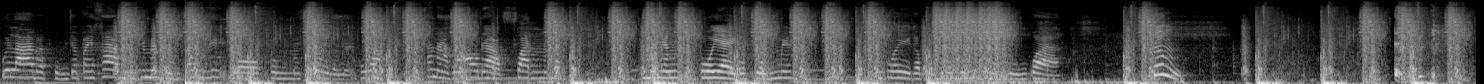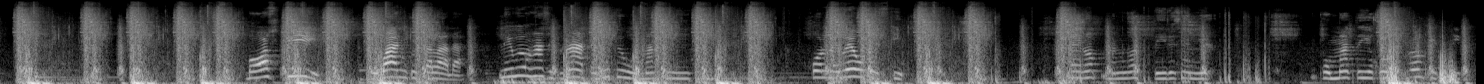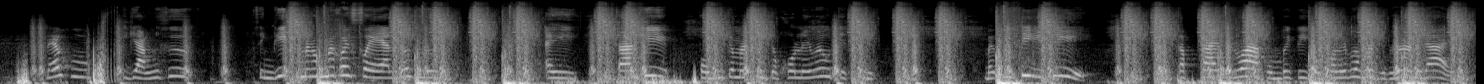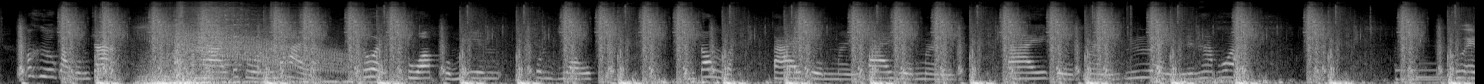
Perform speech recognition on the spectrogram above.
เวลาแบบผมจะไปฆ่ามันใช่ไหมผมต้องให้รอคนมาช่วยกันนะเพราะว่าขนาดผมเอาดาบฟันมันแบบมันยังตัวใหญ่กับผมเนี่ยตัวใหญ่กับผมมันยังสูงกว่า ซึ่งบอสที่หมู่บ้านกุศลาดอะเลเวล55 แต่นี่คือผมมาตีคนเลเวล70ใช่ครับมันก็ตีได้แค่เนี้ย ผมมาตีคนเลเวล70แล้วคืออีกอย่างนึงคือ สิ่งที่มันไม่ค่อยแฟร์ก็คือ ไอการที่ผมจะมาตีกับคนเลเวล70แบบอีซี่อีซี่กับกลายเป็นว่าผมไปตีกับคนเลเวล55ไม่ได้ ก็คือกว่าผมจะทำลายเจ้าตัวนั้นได้ด้วยตัวผมเองคนเดียวผมต้องแบบตายเกิดใหมตายเกิดใหม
